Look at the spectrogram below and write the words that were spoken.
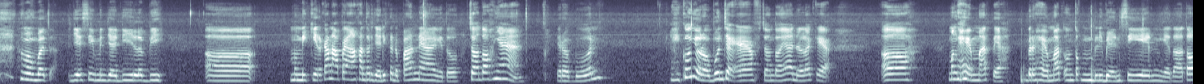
Membuat Jessie menjadi lebih uh, memikirkan apa yang akan terjadi ke depannya gitu. Contohnya ya Robun. Eh kok ya Robun CF contohnya adalah kayak eh menghemat ya berhemat untuk membeli bensin gitu. Atau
